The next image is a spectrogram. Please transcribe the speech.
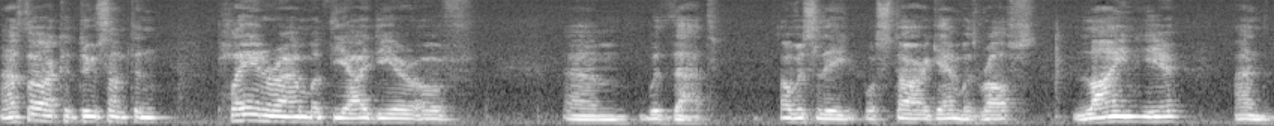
And I thought I could do something playing around with the idea of um, with that. Obviously we'll start again with Ralph's line here and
